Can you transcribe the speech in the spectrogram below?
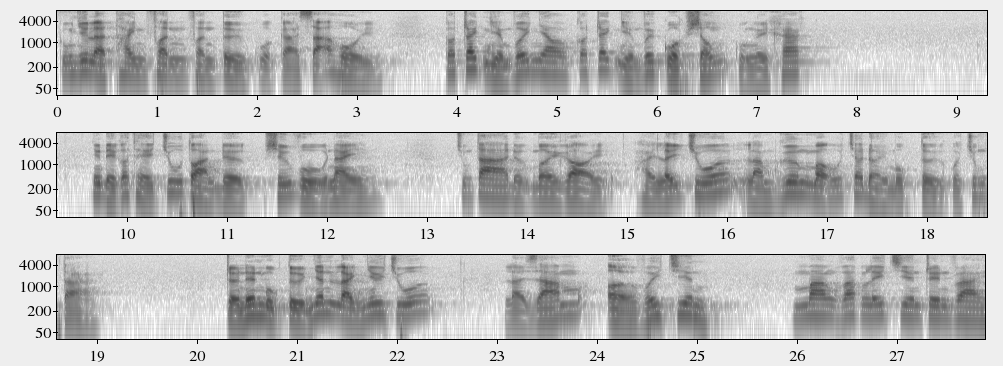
cũng như là thành phần phần tử của cả xã hội có trách nhiệm với nhau, có trách nhiệm với cuộc sống của người khác. Nhưng để có thể chu toàn được sứ vụ này, chúng ta được mời gọi, hãy lấy chúa làm gương mẫu cho đời mục tử của chúng ta. Trở nên mục tử nhân lành như chúa là dám ở với chiên, mang vác lấy chiên trên vai.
